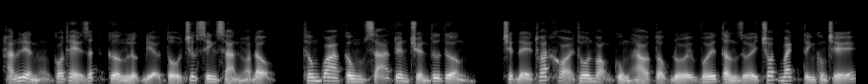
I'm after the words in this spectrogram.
hắn liền có thể rất cường lực địa tổ chức sinh sản hoạt động, thông qua công xã tuyên truyền tư tưởng, triệt để thoát khỏi thôn vọng cùng hào tộc đối với tầng dưới chốt bách tính khống chế.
